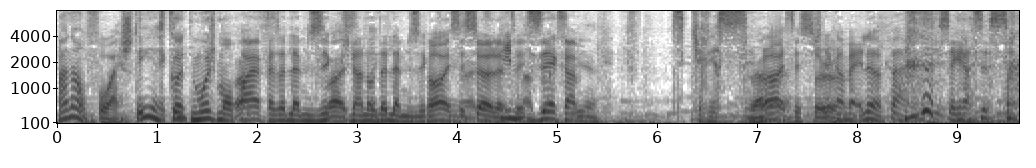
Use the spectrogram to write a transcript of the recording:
ah non, faut acheter. Écoute, moi, je- mon père faisait de la musique, Ouais, puis je vrai. de la musique. Ouais, c'est ça, là, il me disait comme, petit Chris. Ouais. C'est sûr. J'étais comme, ben là, c'est gratis.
